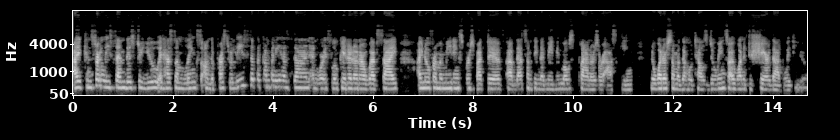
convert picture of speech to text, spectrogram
I can certainly send this to you. It has some links on the press release that the company has done and where it's located on our website. I know from a meetings perspective, um, that's something that maybe most planners are asking. You know, what are some of the hotels doing? So I wanted to share that with you.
